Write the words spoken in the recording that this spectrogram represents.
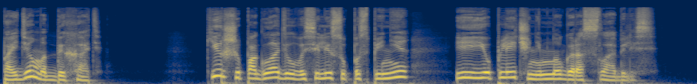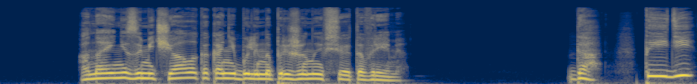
«Пойдем отдыхать». Кирши погладил Василису по спине, и ее плечи немного расслабились. Она и не замечала, как они были напряжены все это время. «Да, ты иди,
